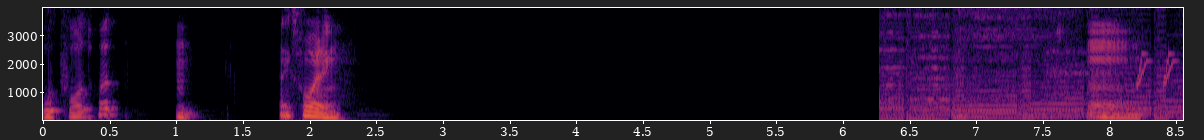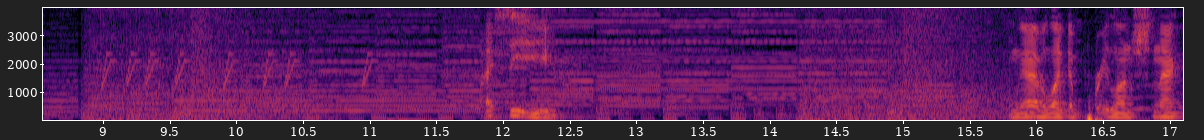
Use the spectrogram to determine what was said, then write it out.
Look forward to it. Hmm. Thanks for waiting. Hmm. I see. I'm gonna have like a pre-lunch snack.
